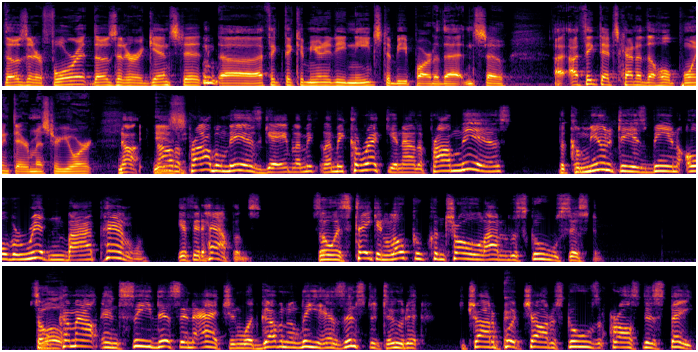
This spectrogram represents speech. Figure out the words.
Those that are for it, those that are against it, uh, I think the community needs to be part of that. And so I, I think that's kind of the whole point there, Mr. York. No, now the problem is, Gabe, let me let me correct you. Now the problem is the community is being overridden by a panel if it happens. So it's taking local control out of the school system. So come out and see this in action, what Governor Lee has instituted to try to put charter schools across this state.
